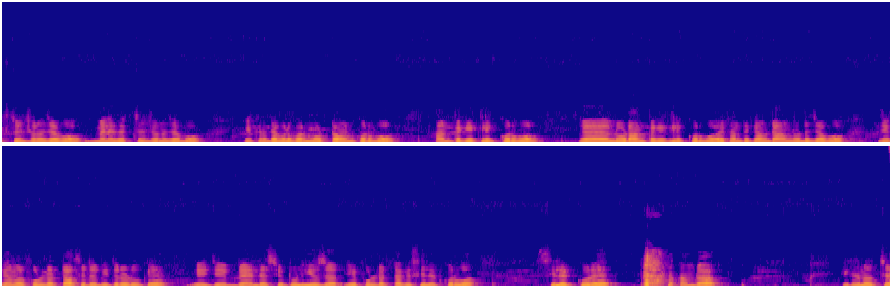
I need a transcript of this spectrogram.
এক্সটেনশনে যাব ম্যানেজ এক্সটেনশনে যাব, এখানে ডেভেলপার মোডটা অন করব আনপ্যাকে ক্লিক করব লোড আনপ্যাকে ক্লিক করব, এখান থেকে আমি ডাউনলোডে যাব, যেখানে আমার ফোল্ডারটা আছে, এটার ভিতরে ঢুকে এই যে ব্র্যান্ড এসিও টুল ইউজার এই ফোল্ডারটাকে সিলেক্ট করব। সিলেক্ট করে আমরা এখানে হচ্ছে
